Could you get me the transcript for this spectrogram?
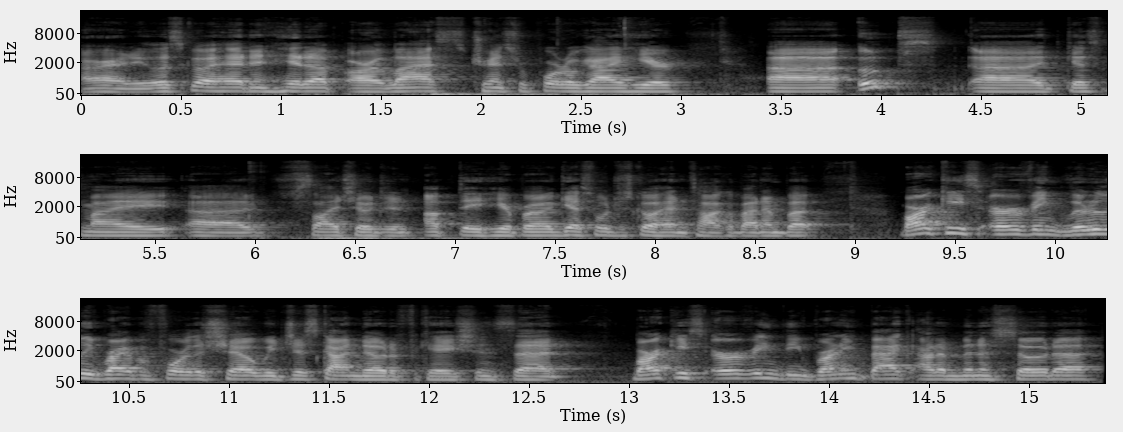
All righty, let's go ahead and hit up our last transfer portal guy here. Uh, oops, uh, I guess my uh, slideshow didn't update here, but I guess we'll just go ahead and talk about him. But Mar'Keise Irving, literally right before the show, we just got notifications that Mar'Keise Irving, the running back out of Minnesota,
